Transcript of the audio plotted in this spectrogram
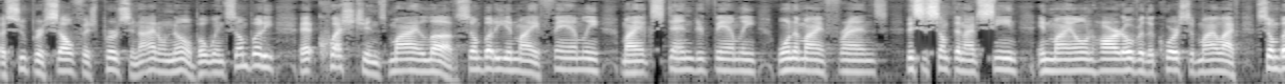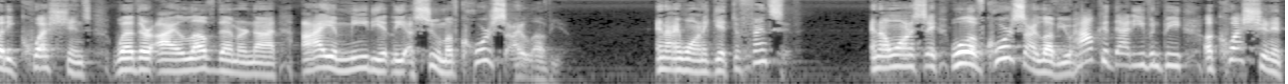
a super selfish person. I don't know. But when somebody questions my love, somebody in my family, my extended family, one of my friends, this is something I've seen in my own heart over the course of my life. Somebody questions whether I love them or not. I immediately assume, of course I love you. And I want to get defensive. And I want to say, well, of course I love you. How could that even be a question? And,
